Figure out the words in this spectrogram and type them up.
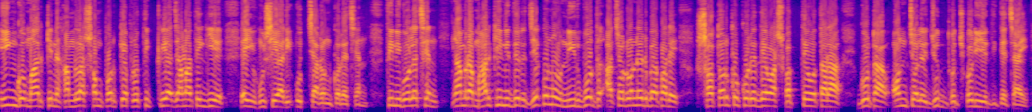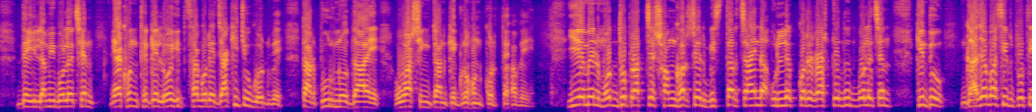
ইঙ্গো মার্কিন হামলা সম্পর্কে প্রতিক্রিয়া জানাতে গিয়ে এই হুঁশিয়ারি উচ্চারণ করেছেন। তিনি বলেছেন, আমরা মার্কিনীদের যে কোনো নির্বোধ আচরণের ব্যাপারে সতর্ক করে দেওয়া সত্ত্বেও তারা গোটা অঞ্চলে যুদ্ধ ছড়িয়ে দিতে চায়। দেইলামি বলেছেন, এখন থেকে লোহিত সাগরে যা কিছু ঘটবে, তার পূর্ণ দায় ওয়াশিংটনকে গ্রহণ করতে হবে। ইয়েমেন মধ্যপ্রাচ্যে সংঘর্ষের বিস্তার চায় না উল্লেখ করে রাষ্ট্রদূত বলেছেন, কিন্তু গাজাবাসীর প্রতি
